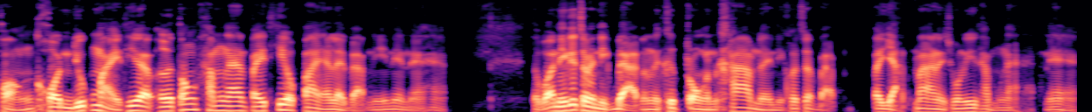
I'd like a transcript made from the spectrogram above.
ของคนยุคใหม่ที่แบบเออต้องทำงานไปเที่ยวไปอะไรแบบนี้เนี่ยนะฮะแต่ว่านี้ก็จะเป็นอีกแบบนึงเลยคือตรงกันข้ามเลยนี่เขาจะแบบประหยัดมากในช่วงที่ทำงานนะฮะ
